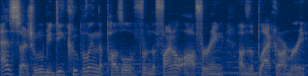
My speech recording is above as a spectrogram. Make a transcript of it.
As such, we will be decoupling the puzzle from the final offering of the Black Armory.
